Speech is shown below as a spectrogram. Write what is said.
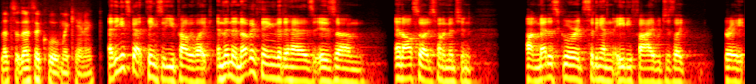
That's a, that's a cool mechanic. I think it's got things that you probably like. And then another thing that it has is, um, and also I just want to mention, on Metascore it's sitting at an 85, which is like great,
